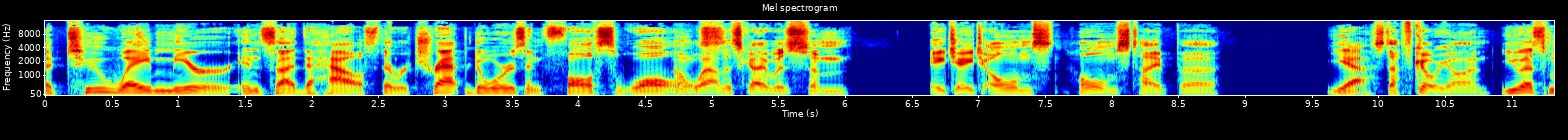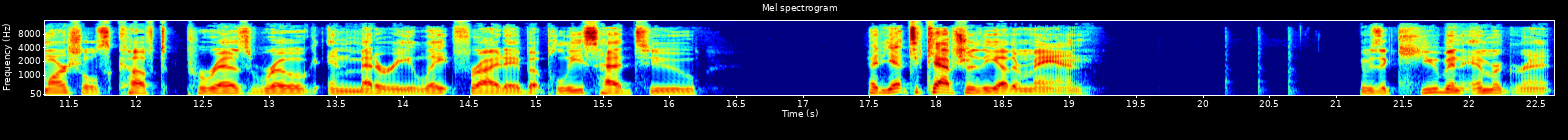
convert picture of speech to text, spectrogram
a two way mirror inside the house. There were trap doors and false walls. Oh wow, this guy was some H. H. Holmes Holmes type uh, yeah. stuff going on. U.S. Marshals cuffed Perez Rogue in Metairie late Friday, but police had to had yet to capture the other man. He was a Cuban immigrant.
